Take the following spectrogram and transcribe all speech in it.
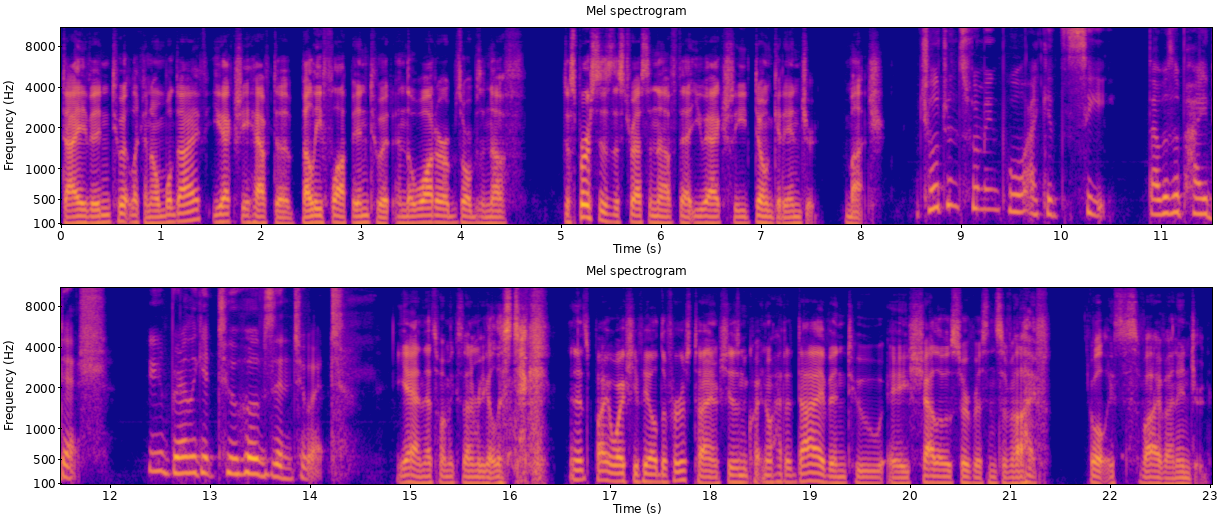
dive into it like a normal dive. You actually have to belly flop into it, and the water absorbs enough, disperses the stress enough that you actually don't get injured much. Children's swimming pool, I could see. That was a pie dish. You can barely get two hooves into it. Yeah, and that's what makes it unrealistic. And that's probably why she failed the first time. She doesn't quite know how to dive into a shallow surface and survive. Well, at least survive uninjured.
